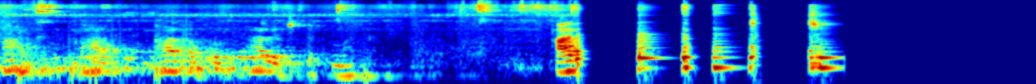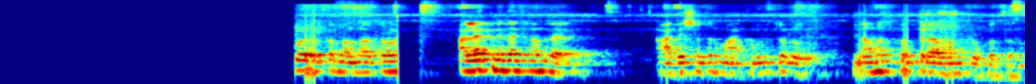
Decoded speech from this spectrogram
ಭಾಳ ಭಾಳ ಭಾಳ ಭಾಳ ವಿಚಿತ್ರ ಅದೇ ಅಲ್ಲಕ್ಕೆ ಅಂದ್ರೆ ಆದೇಶ ಅಂದ್ರೆ ಮಾತು ಮುಗಿತರು ನಮತ್ ಪತ್ರ ಅಂತ ತಿಳ್ಕೊತಾರು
